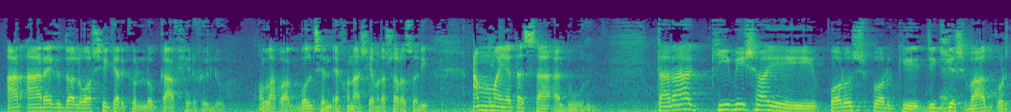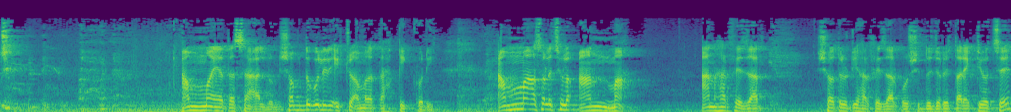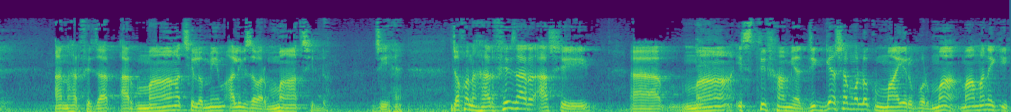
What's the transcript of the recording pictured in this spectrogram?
আর আর এক দল অস্বীকার করল, কাফের হইল। আল্লাহ বলছেন, এখন আসি আমরা সরাসরি। আম্মায়াতা আলুন তারা কি বিষয়ে পরস্পরকে জিজ্ঞেসবাদ করছে? আম্মা আম্মায়াতা আলুন শব্দগুলির একটু আমরা তাহকিক করি। আম্মা আসলে ছিল আনমা। আনহার ফেজার সতেরোটি হারফেজার প্রসিদ্ধ জোরে তার একটি হচ্ছে আনহার ফেজার আর মা ছিল, মিম, আলিফ যাওয়ার মা ছিল। জি হ্যাঁ। যখন হারফেজার আসে মা ইস্তিফামিয়া জিজ্ঞাসামূলক মায়ের উপর। মা মা মানে কি?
